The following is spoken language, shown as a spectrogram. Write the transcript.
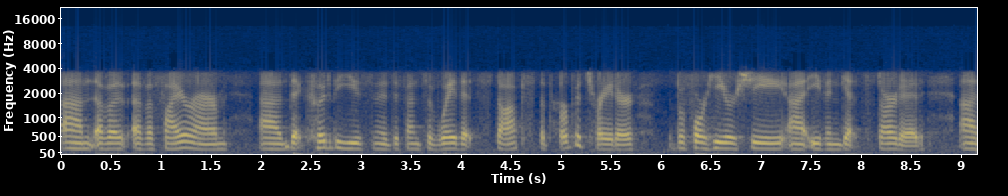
um, of a of a firearm uh, that could be used in a defensive way that stops the perpetrator before he or she uh, even gets started. Uh,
